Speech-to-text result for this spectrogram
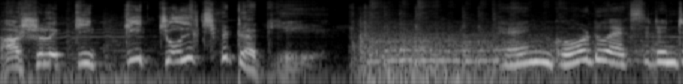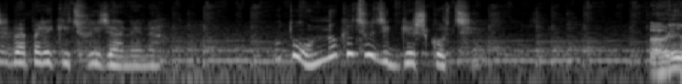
আসলে কি কি চলছেটা কি? থ্যাংক গড ও অ্যাক্সিডেন্টের ব্যাপারে কিছুই জানে না। ও তো অন্য কিছু জিজ্ঞেস করছে। আরে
